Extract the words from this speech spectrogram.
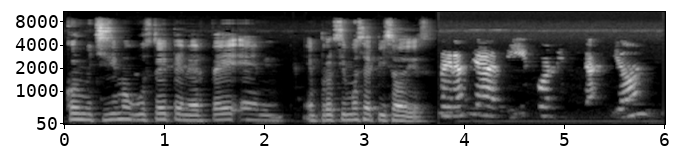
con muchísimo gusto de tenerte en, próximos episodios. Muchas gracias a ti por la invitación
